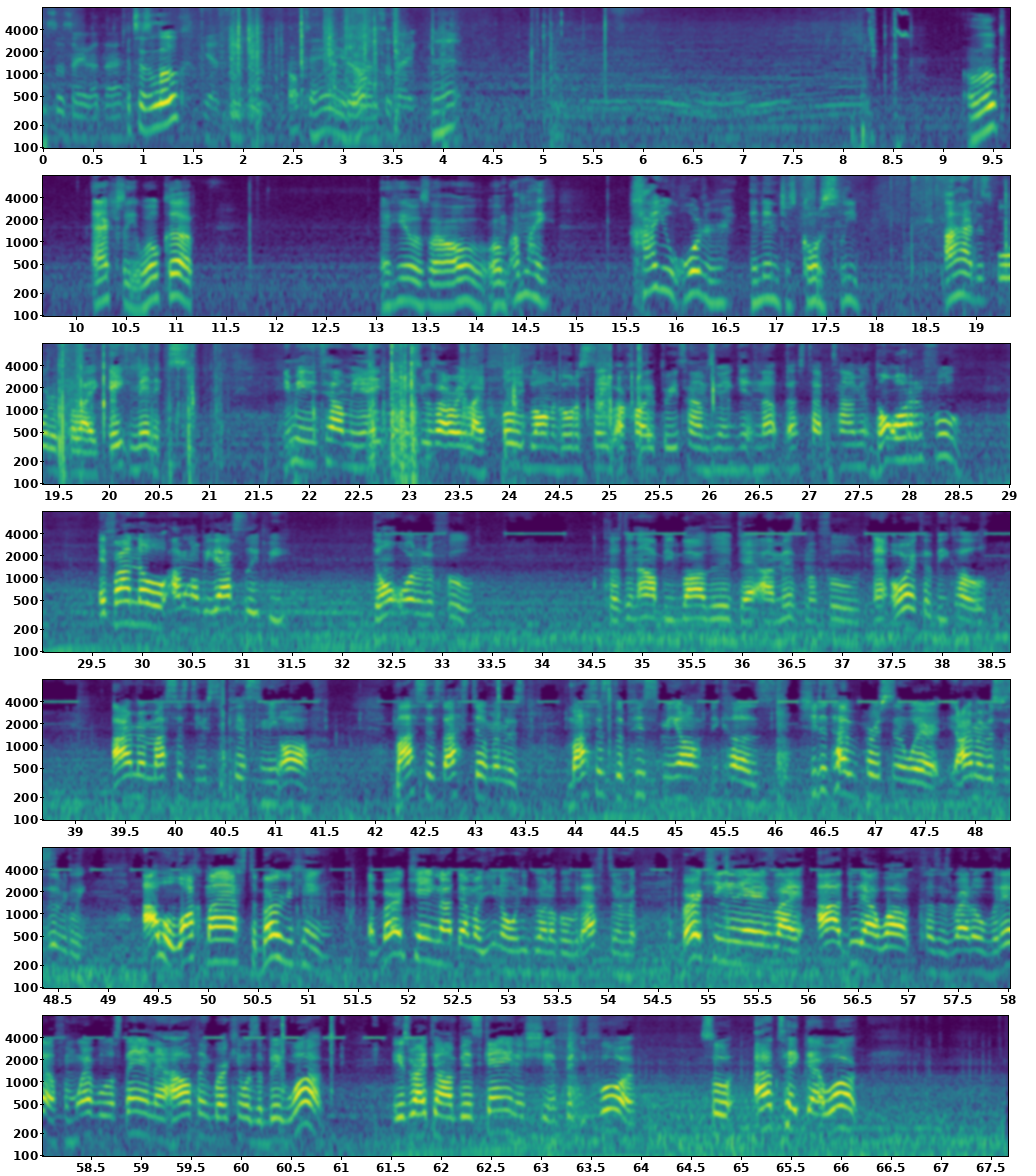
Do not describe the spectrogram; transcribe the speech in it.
I'm so sorry about that. It's just Luke? Yes, thank you. Okay, here you So, go. I'm so sorry. Mm-hmm. Luke actually woke up and he was like, oh, um, I'm like, how you order and then just go to sleep? I had this order for like eight minutes. You mean to tell me eight minutes you was already like fully blown to go to sleep? I call you three times, you ain't getting up. That's the type of time. You, don't order the food. If I know I'm gonna be that sleepy, don't order the food. Cause then I'll be bothered that I missed my food, and or it could be cold. I remember my sister used to piss me off. My sister, I still remember this. My sister pissed me off because she just type of person where I remember specifically. I will walk my ass to Burger King. And Burger King, not that much, you know, when you're growing up over that's different. But Burger King in there is like, I'll do that walk because it's right over there. From wherever we are staying at, I don't think Burger King was a big walk. It's right there on Biscayne and shit, 54. So I'll take that walk.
